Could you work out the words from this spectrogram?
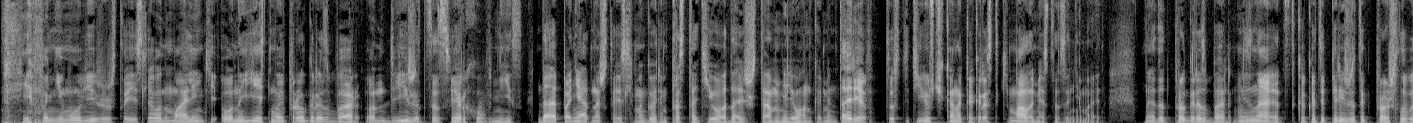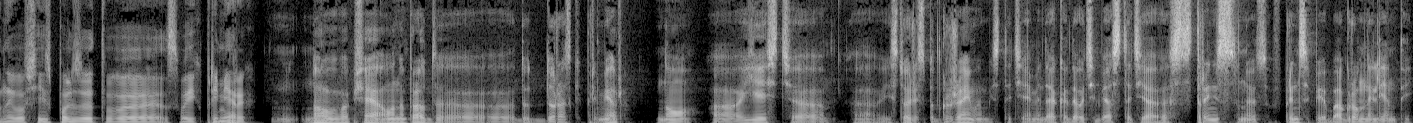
Я по нему вижу, что если он маленький, он и есть мой прогресс-бар. Он движется сверху вниз. Да, понятно, что если мы говорим про статью, а дальше там миллион комментариев, то статьюшечка, она как раз-таки мало места занимает. Но этот прогресс-бар, не знаю, это какой-то пережиток прошлого, но его все используют в своих примерах. Ну, вообще, он и правда э, дурацкий пример, но э, есть э, э, история с подгружаемыми статьями, да, когда у тебя статья, страница становится, в принципе, огромной лентой,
